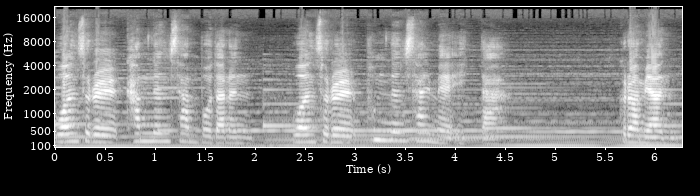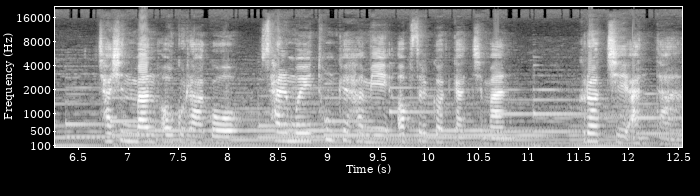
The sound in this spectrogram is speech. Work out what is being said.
원수를 갚는 삶보다는 원수를 품는 삶에 있다. 그러면 자신만 억울하고 삶의 통쾌함이 없을 것 같지만 그렇지 않다.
